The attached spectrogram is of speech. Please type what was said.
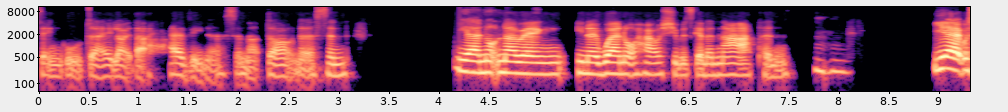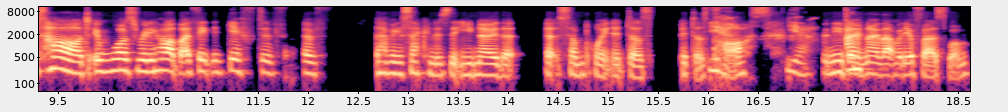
single day, like that heaviness and that darkness. And yeah, not knowing, you know, when or how she was going to nap. And mm-hmm. yeah, it was hard. It was really hard. But I think the gift of of having a second is that you know that at some point it does it does yeah. pass. Yeah. And you don't and know that with your first one.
